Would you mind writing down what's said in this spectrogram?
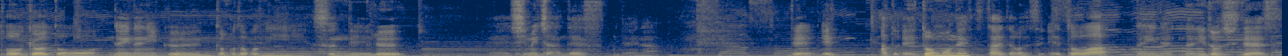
東京都何々区どこどこに住んでいる、えーしみちゃんですみたいな。でえあと干支もね伝えた方がいいです。干支は何々何年です、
